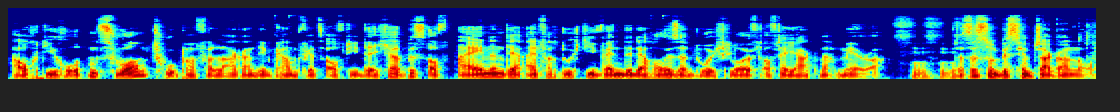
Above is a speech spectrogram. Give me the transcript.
Auch die roten Swarm Trooper verlagern den Kampf jetzt auf die Dächer, bis auf einen, der einfach durch die Wände der Häuser durchläuft auf der Jagd nach Mera. Das ist so ein bisschen Juggernaut.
